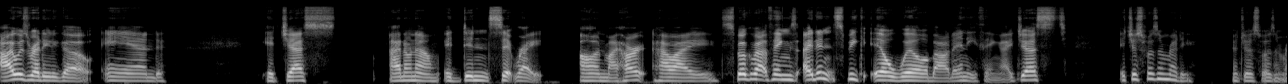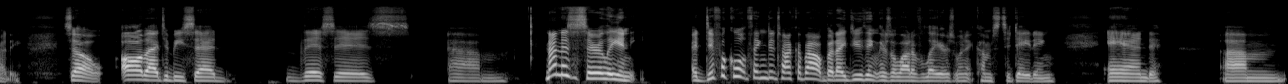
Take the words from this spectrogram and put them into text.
I was ready to go. And it just I don't know, it didn't sit right on my heart how I spoke about things. I didn't speak ill will about anything. I just it just wasn't ready. It just wasn't ready. So, all that to be said, this is um not necessarily an a difficult thing to talk about, but I do think there's a lot of layers when it comes to dating and um,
